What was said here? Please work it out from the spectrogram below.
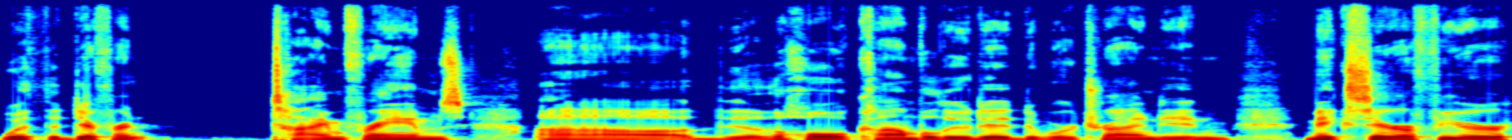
with the different time frames. Uh, the the whole convoluted. We're trying to make Sarah Fier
